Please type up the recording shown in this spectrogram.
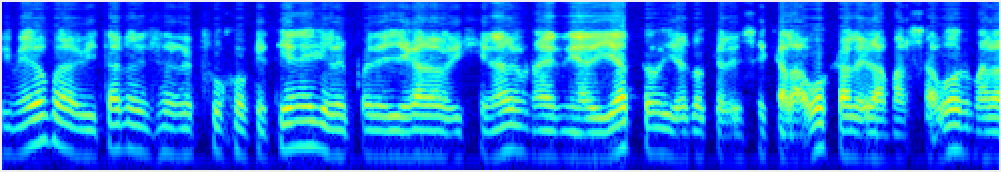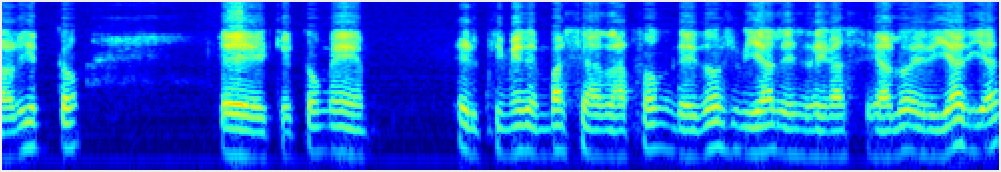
primero para evitar ese reflujo que tiene, que le puede llegar a originar una hernia de hiato, y es lo que le seca la boca, le da mal sabor, mal aliento, eh, que tome el primer envase a razón de dos viales de gasealoe diarias,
